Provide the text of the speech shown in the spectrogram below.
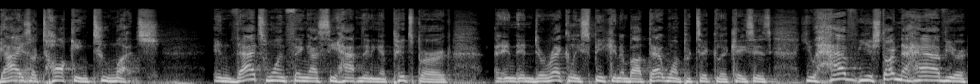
guys yeah. are talking too much. And that's one thing I see happening in Pittsburgh. And, and, directly speaking about that one particular case is you have you're starting to have your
